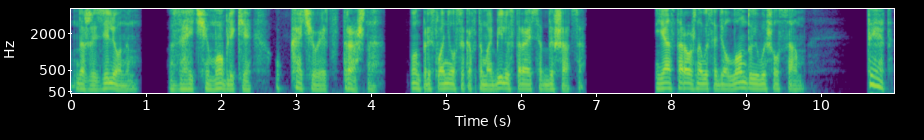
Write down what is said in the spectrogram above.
даже зеленым. В заячьем облике укачивает страшно. Он прислонился к автомобилю, стараясь отдышаться. Я осторожно высадил Лонду и вышел сам. «Тед!»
